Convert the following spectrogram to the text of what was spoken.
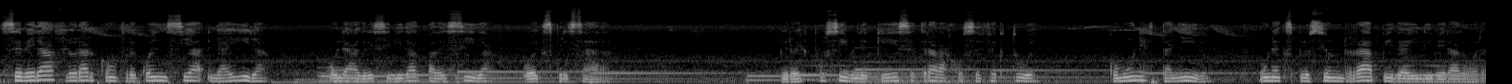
se verá aflorar con frecuencia la ira o la agresividad padecida o expresada. Pero es posible que ese trabajo se efectúe como un estallido, una explosión rápida y liberadora.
